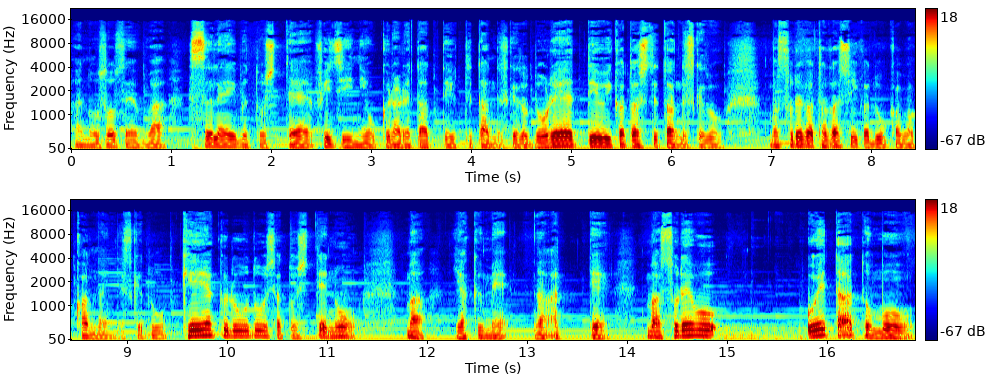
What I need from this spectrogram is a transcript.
あの祖先はスレイブとしてフィジーに送られたって言ってたんですけど奴隷っていう言い方してたんですけど、まあ、それが正しいかどうか分かんないんですけど契約労働者としての、まあ、役目があって、まあ、それを終えた後も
